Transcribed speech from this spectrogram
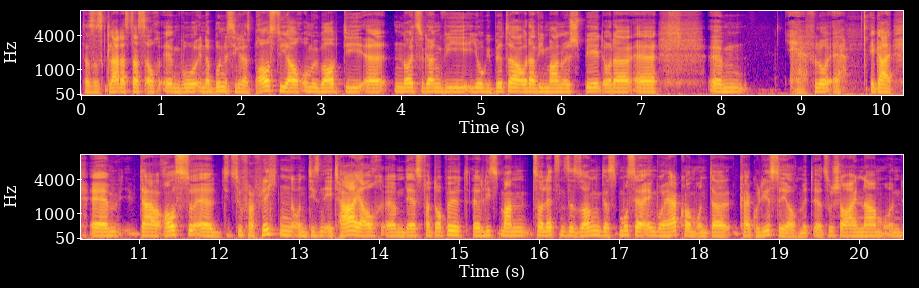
das ist klar, dass das auch irgendwo in der Bundesliga, das brauchst du ja auch, um überhaupt die äh, Neuzugang wie Yogi Bitter oder wie Manuel Speth oder äh, ähm, ja, äh, egal, ähm, da raus zu, äh, die zu verpflichten und diesen Etat ja auch, ähm, der ist verdoppelt, äh, liest man zur letzten Saison, das muss ja irgendwo herkommen und da kalkulierst du ja auch mit äh, Zuschauereinnahmen und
